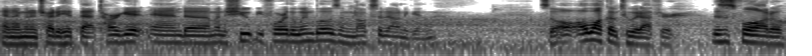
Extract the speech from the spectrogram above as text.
and I'm gonna try to hit that target, and uh, I'm gonna shoot before the wind blows and knocks it down again. So I'll, I'll walk up to it after. This is full auto.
